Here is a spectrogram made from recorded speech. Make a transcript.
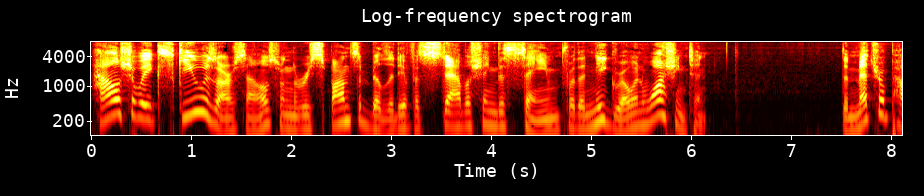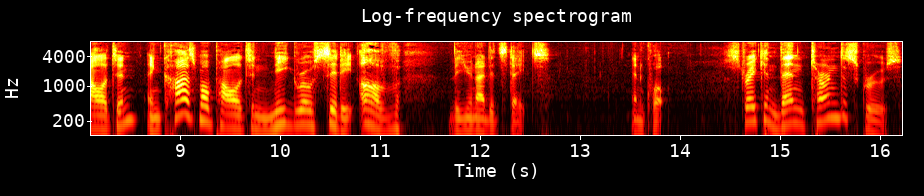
how shall we excuse ourselves from the responsibility of establishing the same for the Negro in Washington? The metropolitan and cosmopolitan Negro city of the United States. Strachan then turned the screws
